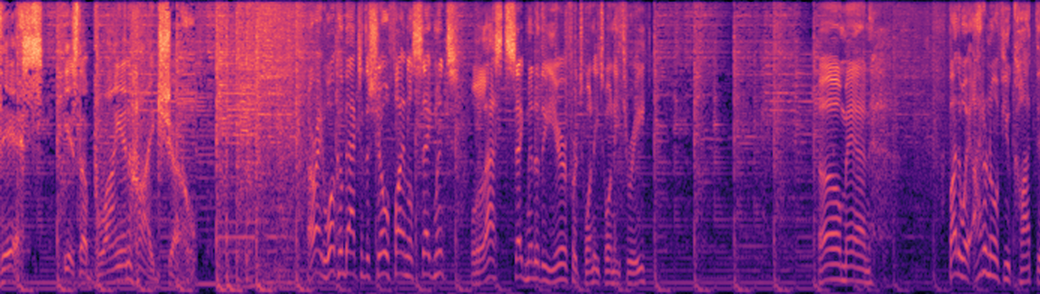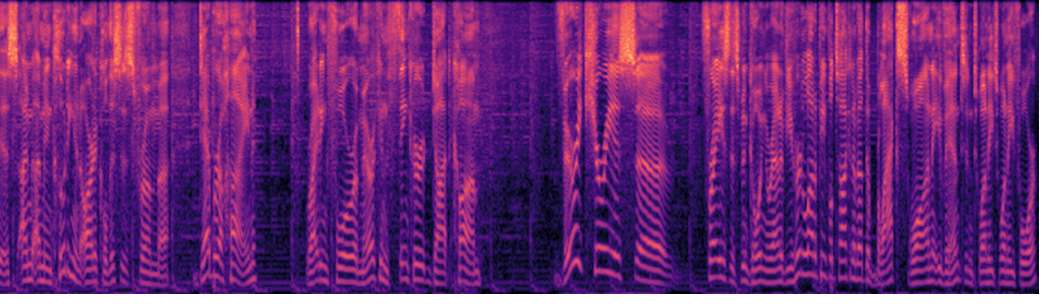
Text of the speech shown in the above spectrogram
This is the Bryan Hyde Show. All right, welcome back to the show. Final segment, last segment of the year for 2023. Oh, man. By the way, I don't know if you caught this. I'm, I'm including an article. This is from uh, Debra Heine, writing for AmericanThinker.com. Very curious uh, phrase that's been going around. Have you heard a lot of people talking about the Black Swan event in 2024?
